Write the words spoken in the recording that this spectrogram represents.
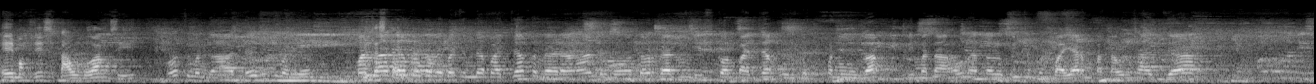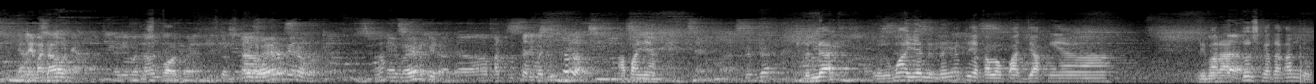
Eh maksudnya setahun doang sih. Oh, cuma nggak ada itu cuma ya. Manfaatnya program bebas denda pajak kendaraan bermotor dan diskon pajak untuk penunggak 5 tahun atau lebih cukup bayar 4 tahun saja. ya lima tahun ya. Lima Diskon. diskon Eh bayar pira, Pak? Eh bayar? Ya, 4 juta 5 juta lah. Apanya? Denda. Denda. Ya, lumayan dendanya tuh ya kalau pajaknya 500 katakan tuh.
